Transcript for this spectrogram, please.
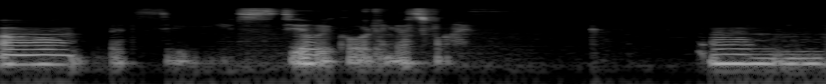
Um, let's see, it's still recording. That's fine. Um,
